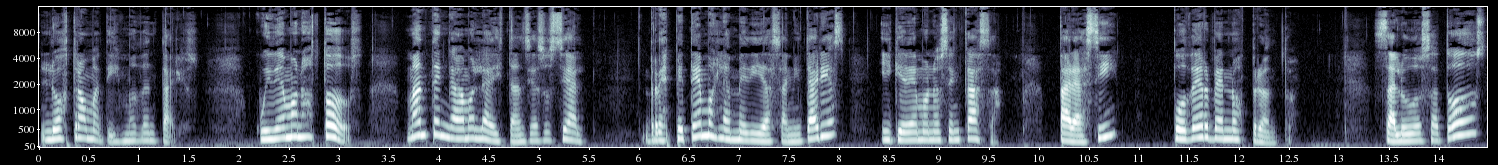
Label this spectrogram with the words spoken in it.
los traumatismos dentarios. Cuidémonos todos, mantengamos la distancia social, respetemos las medidas sanitarias y quedémonos en casa, para así poder vernos pronto. Saludos a todos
